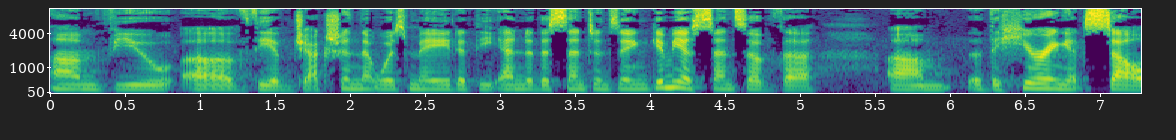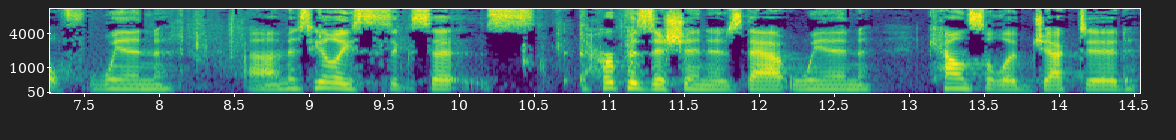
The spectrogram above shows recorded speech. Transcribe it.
um, view of the objection that was made at the end of the sentencing? Give me a sense of the um, the hearing itself. When uh, Ms. Healy success, her position is that when counsel objected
